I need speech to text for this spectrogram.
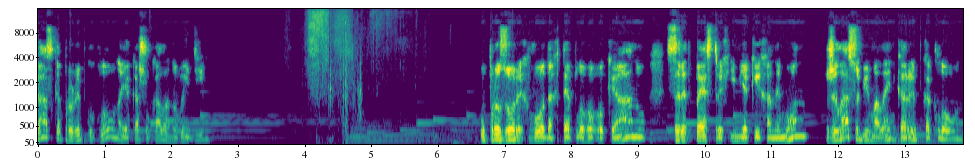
Казка про рибку клоуна, яка шукала новий дім. У прозорих водах теплого океану серед пестрих і м'яких анемон жила собі маленька рибка клоун.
